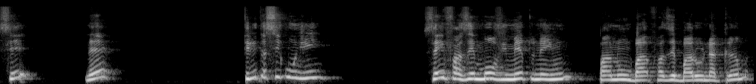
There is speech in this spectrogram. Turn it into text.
você, né? 30 segundinhos sem fazer movimento nenhum, para não fazer barulho na cama,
